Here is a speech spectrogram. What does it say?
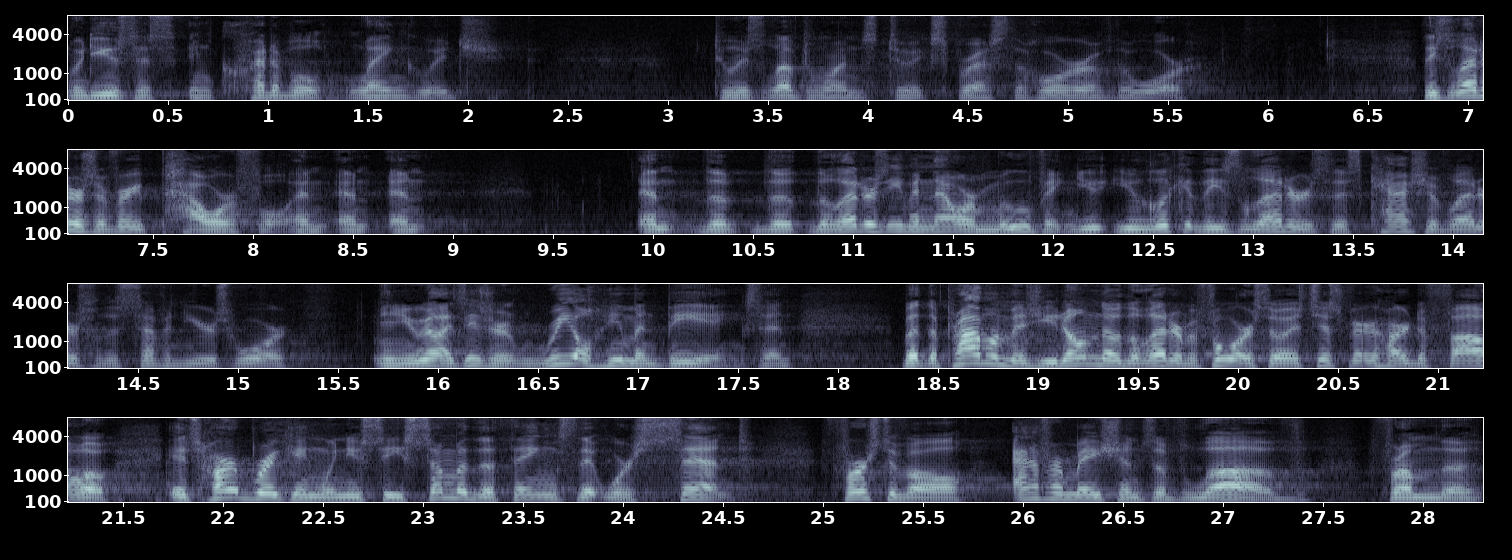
would use this incredible language to his loved ones to express the horror of the war. These letters are very powerful, and, and, and, and the, the, the letters even now are moving. You, you look at these letters, this cache of letters from the Seven Years' War, and you realize these are real human beings. And but the problem is you don't know the letter before, so it's just very hard to follow. It's heartbreaking when you see some of the things that were sent. First of all, affirmations of love from the,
